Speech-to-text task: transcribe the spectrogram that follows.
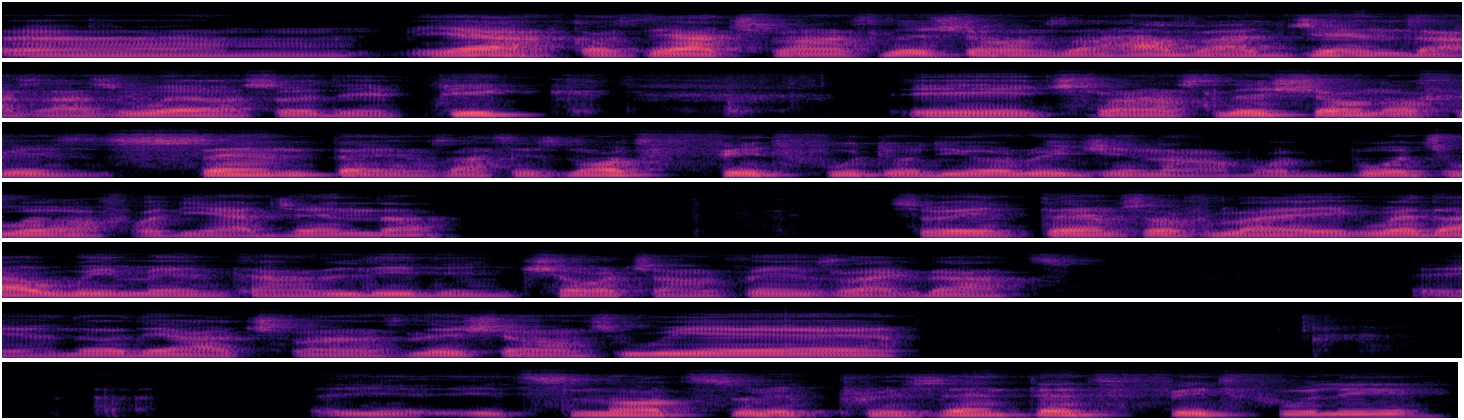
um, yeah, because there are translations that have agendas as well. So they pick a translation of a sentence that is not faithful to the original but bodes well for the agenda. So in terms of like whether women can lead in church and things like that, you know, there are translations where uh, it's not represented faithfully,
